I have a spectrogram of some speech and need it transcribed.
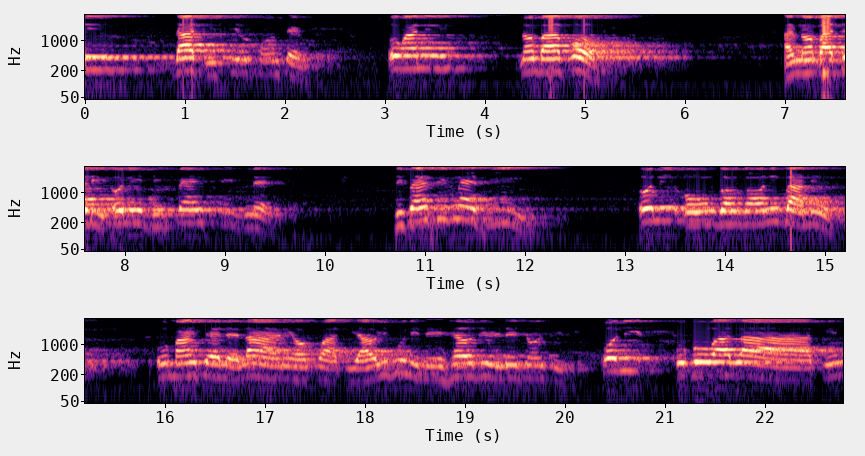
ní that is still contempt. Ó wá ní number four and number three ó ní defensiveness. Defensiveness yìí ó ní òun gangan nígbà míì ó máa ń ṣẹlẹ̀ láàárín ọkọ àtìyàwó even in a healthy relationship ó ní gbogbo wa la kí ń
